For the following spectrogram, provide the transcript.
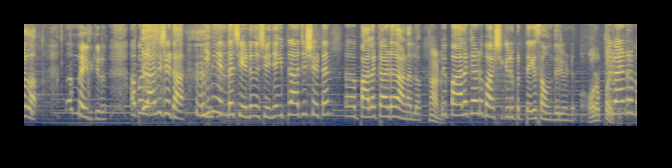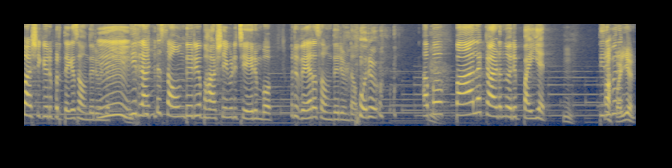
കൊള്ളാം. നന്നായിരിക്കണം അപ്പൊ രാജേഷ് ചേട്ടാ ഇനി എന്താ ചെയ്യേണ്ടതെന്ന് വെച്ച് കഴിഞ്ഞാൽ ഇപ്പൊ രാജേഷേട്ടൻ പാലക്കാട് ആണല്ലോ. പാലക്കാട് ഭാഷയ്ക്ക് ഒരു പ്രത്യേക സൗന്ദര്യമുണ്ട്. ട്രിവാൻഡ്രം ഭാഷയ്ക്ക് ഒരു പ്രത്യേക സൗന്ദര്യമുണ്ട്. ഈ രണ്ട് സൗന്ദര്യ ഭാഷയും കൂടി ചേരുമ്പോ ഒരു വേറെ സൗന്ദര്യം ഉണ്ടാവും. ഒരു അപ്പൊ പാലക്കാട് ഒരു പയ്യൻ. പയ്യൻ.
